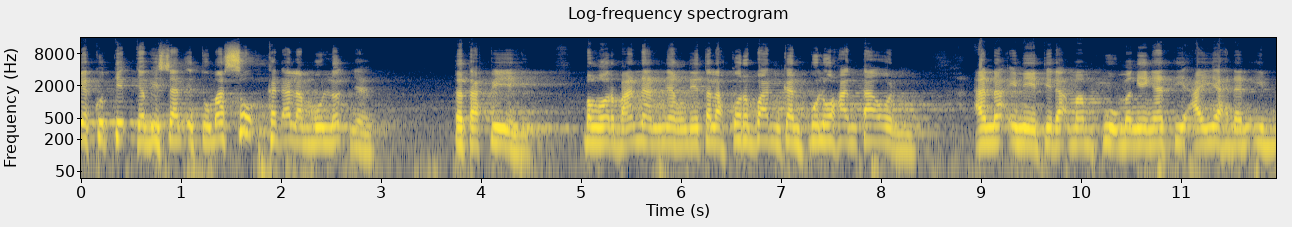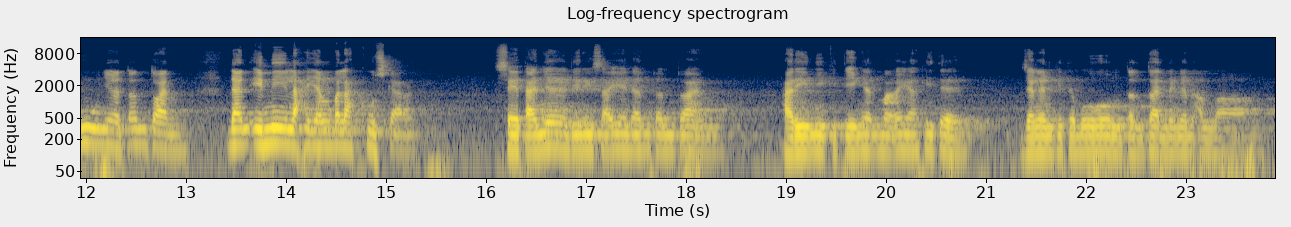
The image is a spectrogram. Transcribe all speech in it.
dia kutip cebisan itu masuk ke dalam mulutnya. Tetapi pengorbanan yang dia telah korbankan puluhan tahun. Anak ini tidak mampu mengingati ayah dan ibunya tuan-tuan. Dan inilah yang berlaku sekarang. Saya tanya diri saya dan tuan-tuan. Hari ini kita ingat mak ayah kita. Jangan kita bohong tuan-tuan dengan Allah.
